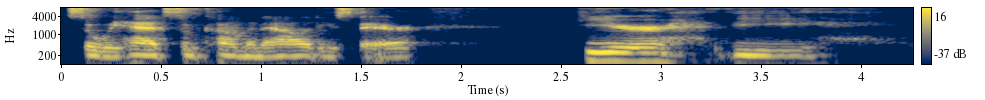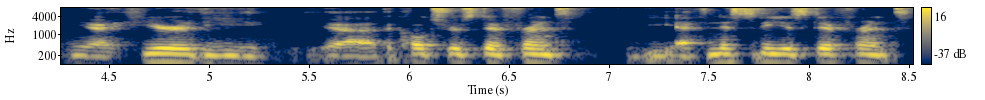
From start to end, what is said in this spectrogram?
So we had some commonalities there. Here, the you know here the uh, the culture is different, the ethnicity is different,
